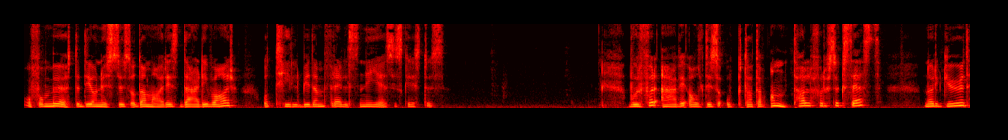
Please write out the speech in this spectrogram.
og få møte Dionysus og Damaris der de var, og tilby dem frelsen i Jesus Kristus. Hvorfor er vi alltid så opptatt av antall for suksess? Når Gud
